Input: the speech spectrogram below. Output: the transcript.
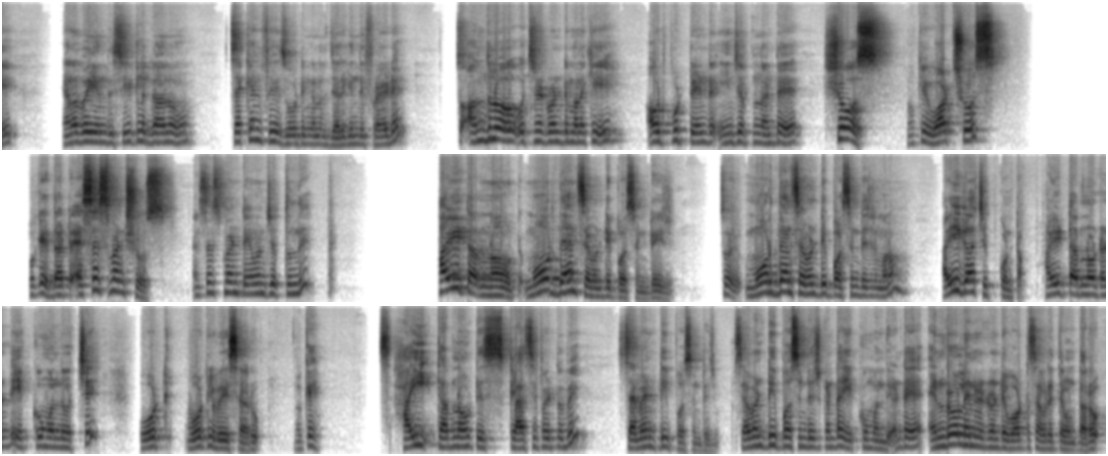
ఎనభై ఎనిమిది సీట్లకు గాను సెకండ్ ఫేజ్ ఓటింగ్ అనేది జరిగింది ఫ్రైడే. సో అందులో వచ్చినటువంటి మనకి అవుట్పుట్ ఏంటి ఏం చెప్తుందంటే shows okay what shows okay that assessment shows assessment ఏమని చెప్తుంది? High turnout more than seventy percentage so more than seventy percentage మనం హైగా చెప్పుకుంటాం. హై టర్న్అవుట్ అంటే ఎక్కువ మంది వచ్చి ఓట్ ఓట్లు వేశారు. Okay high turnout is classified to be seventy percentage seventy percentage కంటే ఎక్కువ మంది. అంటే ఎన్రోల్ అయినటువంటి ఓటర్స్ ఎవరైతే ఉంటారో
